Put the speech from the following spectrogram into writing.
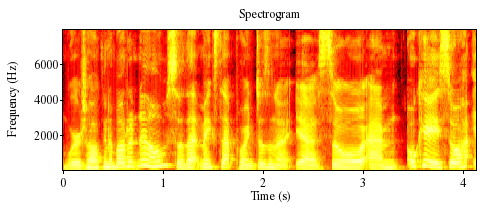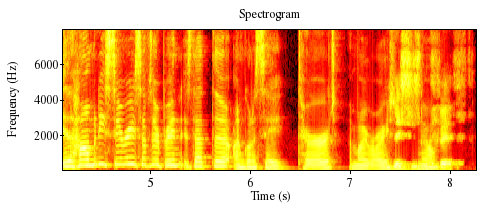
we're talking about it now, so that makes that point, doesn't it? Yeah. So, um, okay. So, how many series have there been? Is that the? I'm going to say third. Am I right? This is No? the fifth.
